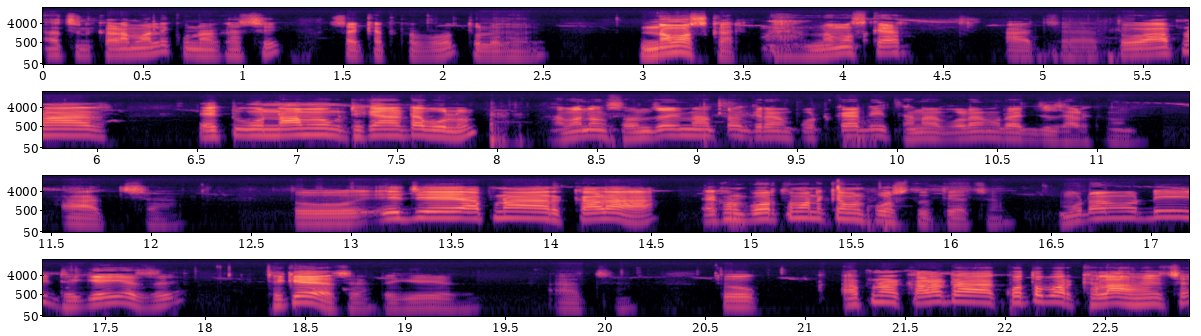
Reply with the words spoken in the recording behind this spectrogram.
আছেন কাড়া মালিক ওনার কাছে সাক্ষাৎকার তুলে ধরে। নমস্কার। নমস্কার। আচ্ছা তো আপনার একটু নাম এবং ঠিকানাটা বলুন। আমার নাম সঞ্জয় মাহাতো গ্রাম পটকাটি থানা বড়াম রাজ্য ঝাড়খণ্ড। আচ্ছা তো এই যে আপনার কাড়া এখন বর্তমানে কেমন প্রস্তুতি আছে? মোটামুটি ঠিকই আছে। ঠিকই আছে। ঠিকই আছে। আচ্ছা। তো আপনার কাড়াটা কতবার খেলা হয়েছে?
